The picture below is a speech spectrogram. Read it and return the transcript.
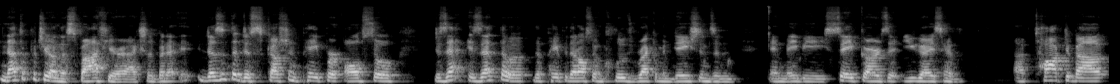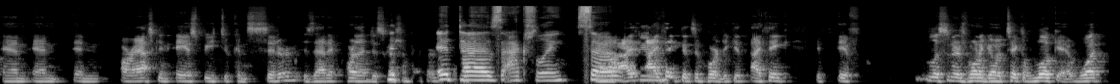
Not to put you on the spot here, actually, but uh, doesn't the discussion paper also does that is that the the paper that also includes recommendations and and maybe safeguards that you guys have uh, talked about and and and are asking ASB to consider? Is that it, part of that discussion paper? It does actually. So yeah, I, I think that's important to get. I think if if listeners want to go take a look at what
